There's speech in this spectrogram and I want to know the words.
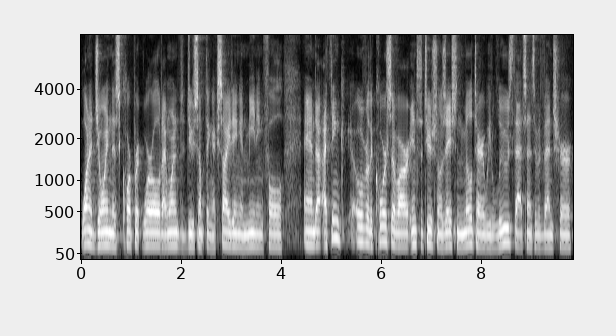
want to join this corporate world. I wanted to do something exciting and meaningful. And uh, I think over the course of our institutionalization in the military, we lose that sense of adventure.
